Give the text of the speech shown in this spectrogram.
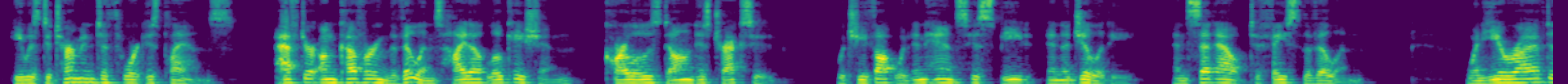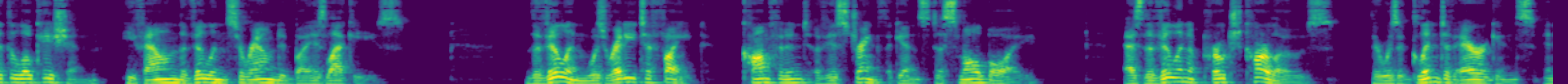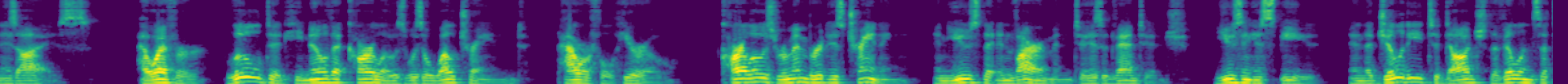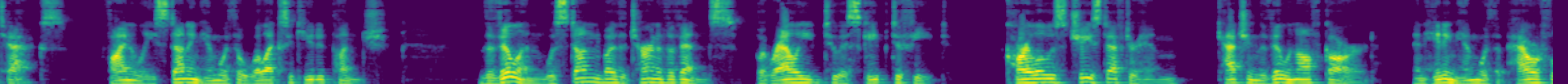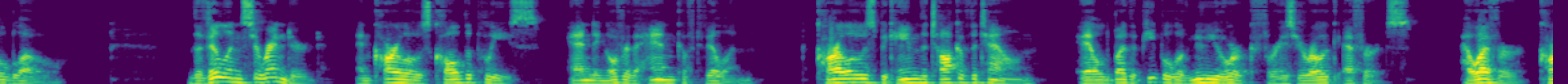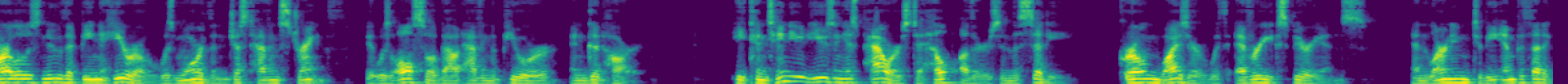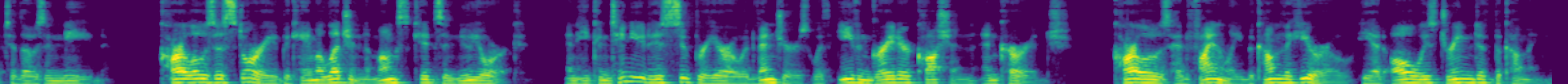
He was determined to thwart his plans. After uncovering the villain's hideout location, Carlos donned his tracksuit, which he thought would enhance his speed and agility, and set out to face the villain. When he arrived at the location, he found the villain surrounded by his lackeys. The villain was ready to fight, confident of his strength against a small boy. As the villain approached Carlos, there was a glint of arrogance in his eyes. However, little did he know that Carlos was a well-trained, powerful hero. Carlos remembered his training and used the environment to his advantage, using his speed and agility to dodge the villain's attacks, finally stunning him with a well-executed punch. The villain was stunned by the turn of events, but rallied to escape defeat. Carlos chased after him, catching the villain off guard and hitting him with a powerful blow. The villain surrendered, and Carlos called the police, handing over the handcuffed villain. Carlos became the talk of the town, hailed by the people of New York for his heroic efforts. However, Carlos knew that being a hero was more than just having strength. It was also about having a pure and good heart. He continued using his powers to help others in the city, growing wiser with every experience, and learning to be empathetic to those in need. Carlos's story became a legend amongst kids in New York, and he continued his superhero adventures with even greater caution and courage. Carlos had finally become the hero he had always dreamed of becoming.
